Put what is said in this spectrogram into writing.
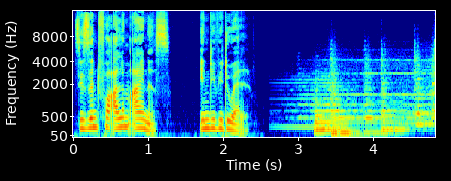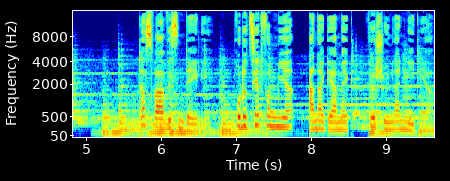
sie sind vor allem eines individuell. Das war Wissen Daily, produziert von mir, Anna Germeck, für Schönlein Media.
